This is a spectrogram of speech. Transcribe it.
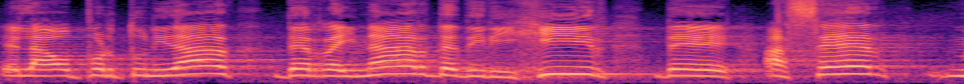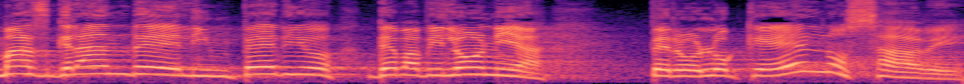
la oportunidad de reinar, de dirigir, de hacer más grande el imperio de Babilonia. Pero lo que él no sabe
